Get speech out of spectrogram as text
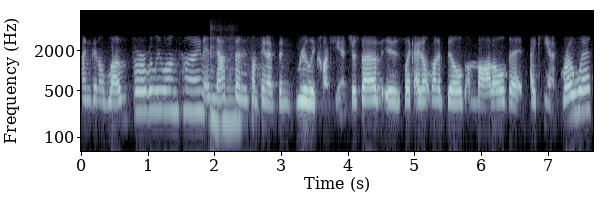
I'm going to love for a really long time. And that's been something I've been really conscientious of is like, I don't want to build a model that I can't grow with.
